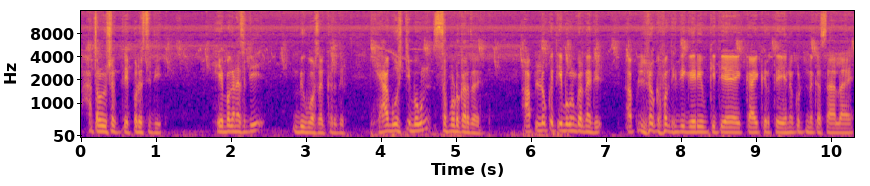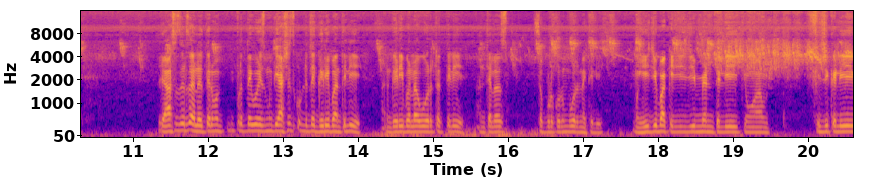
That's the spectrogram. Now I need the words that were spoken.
हाताळू शकते परिस्थिती हे बघण्यासाठी बिग बॉस आहे खरं तर. ह्या गोष्टी बघून सपोर्ट करत आहे आपले लोक ते बघून करत नाही ते आपले लोक फक्त ती गरीब किती आहे काय करते ह्यानं कुठनं कसं आला आहे हे असं जर झालं तर मग प्रत्येक वेळेस मग ती अशीच कुठे तर गरीब आणतली आणि गरीबाला वर टाकतली आणि त्याला सपोर्ट करून वर नेतेली मग ही जी बाकीची जी मेंटली किंवा फिजिकली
